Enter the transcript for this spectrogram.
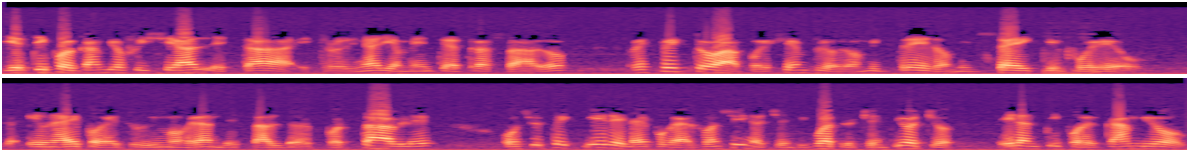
Y el tipo de cambio oficial está extraordinariamente atrasado respecto a, por ejemplo, 2003, 2006, que fue en una época que tuvimos grandes saldos exportables, o si usted quiere, la época de Alfonsín, 84, 88, eran tipos de cambio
